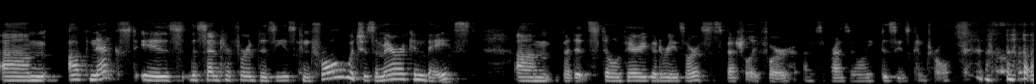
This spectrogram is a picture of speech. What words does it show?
Um, up next is the Center for Disease Control, which is American-based, um, but it's still a very good resource, especially for, unsurprisingly, disease control.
